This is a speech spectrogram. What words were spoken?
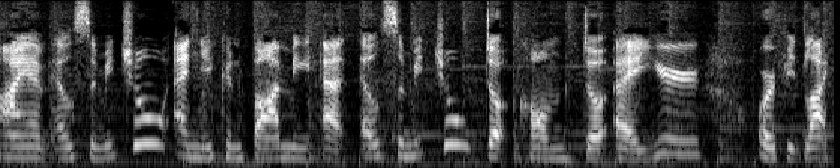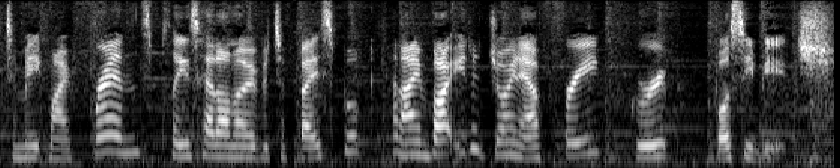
I am Elsa Mitchell, and you can find me at elsamitchell.com.au. Or if you'd like to meet my friends, please head on over to Facebook, and I invite you to join our free group, Bossy Bitch.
